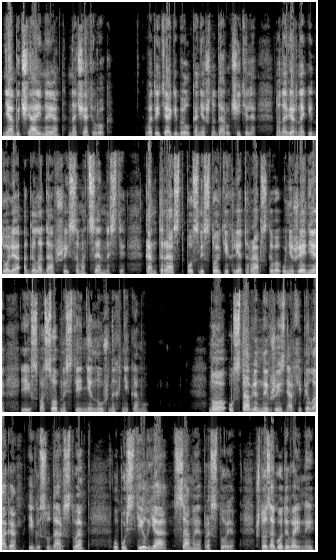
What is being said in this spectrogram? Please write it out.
необычайное, начать урок. В этой тяге был, конечно, дар учителя, но, наверное, и доля оголодавшей самоценности, контраст после стольких лет рабского унижения и способностей, ненужных никому. Но уставленный в жизнь архипелага и государства упустил я самое простое, что за годы войны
